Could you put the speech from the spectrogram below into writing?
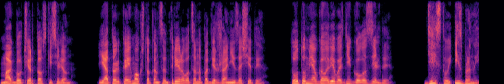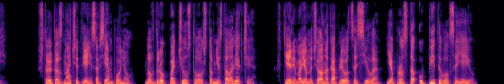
Маг был чертовски силен. Я только и мог что концентрироваться на поддержании защиты. Тут у меня в голове возник голос Зельды. «Действуй, избранный!» Что это значит, я не совсем понял, но вдруг почувствовал, что мне стало легче. В теле моем начала накапливаться сила, я просто упитывался ею.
